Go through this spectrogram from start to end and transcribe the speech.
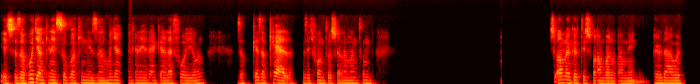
És ez a hogyan kéne egy szoba kinézzen, hogyan kell egy reggel lefolyjon, ez a, ez a kell, ez egy fontos elementum, És amögött is van valami, például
